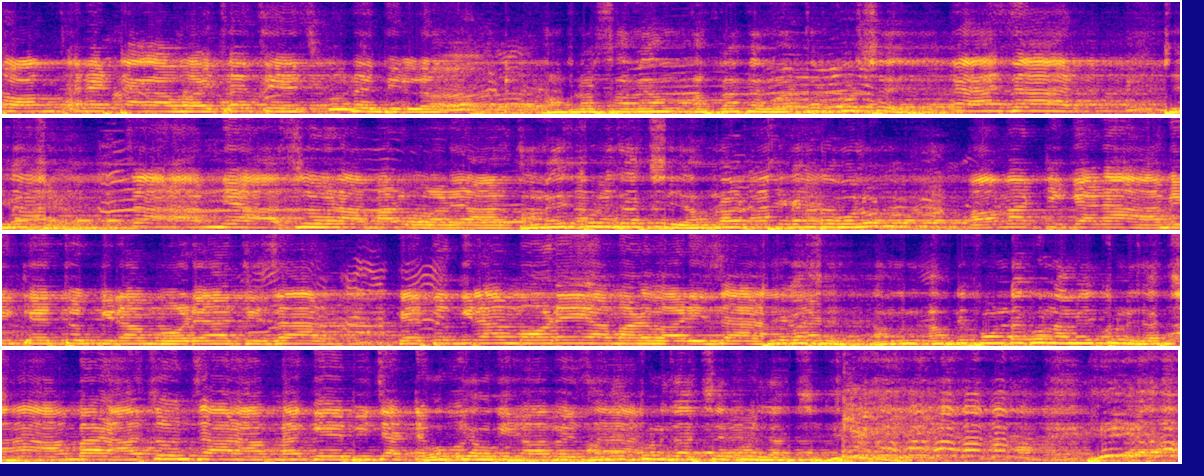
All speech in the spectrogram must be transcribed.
সংসারের টাকা পয়সা শেষ করে দিল। আপনার স্বামী আপনাকে মারধর করছে? হ্যাঁ স্যার। ঠিক আছে। স্যার, আপনি আসুন আমার ঘরে আসুন আমি এক্ষুনি যাচ্ছি আপনার ঠিকানাটা বলুন। আমার ঠিকানা আমি মোড়ে আছি স্যার। মোড়ে আমার বাড়ি স্যার। ঠিক আছে আপনি রাখুন আমি এক্ষুনি যাচ্ছি। হ্যাঁ, আমার আসুন স্যার আপনাকে বিচারটা করতে হবে আমি এক্ষুনি যাচ্ছি এক্ষুনি যাচ্ছি।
